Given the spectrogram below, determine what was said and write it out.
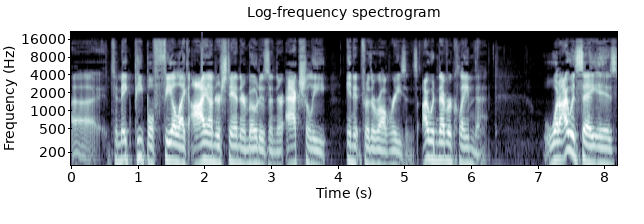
uh, to make people feel like I understand their motives and they're actually in it for the wrong reasons. I would never claim that. What I would say is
